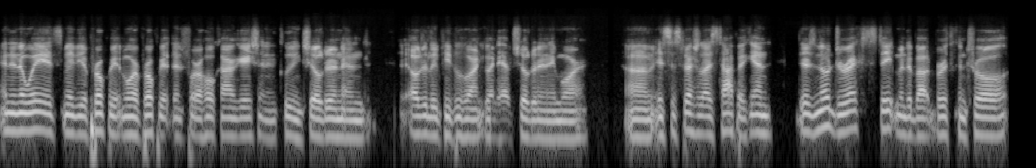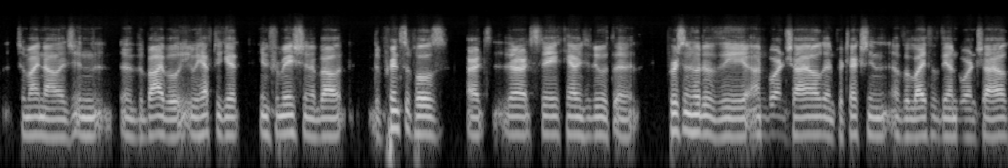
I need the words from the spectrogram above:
and in a way it's maybe appropriate more appropriate than for a whole congregation including children and elderly people who aren't going to have children anymore. Um, it's a specialized topic and there's no direct statement about birth control to my knowledge in the bible. We have to get information about the principles are, that are at stake having to do with the personhood of the unborn child and protection of the life of the unborn child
